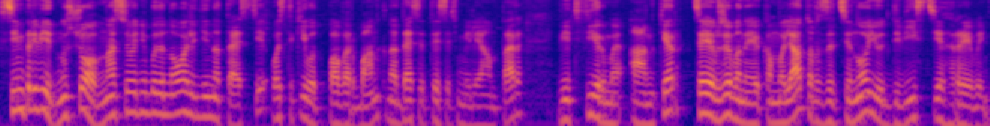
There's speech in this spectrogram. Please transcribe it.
Всім привіт! Ну що, в нас сьогодні буде на огляді на тесті ось такий от павербанк на 10 тисяч мА від фірми Anker. Це є вживаний акумулятор за ціною 200 гривень.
